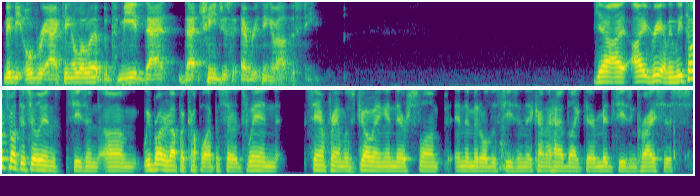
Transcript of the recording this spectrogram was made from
maybe overreacting a little bit, but to me that that changes everything about this team. Yeah, I, I agree. I mean, we talked about this earlier in the season. Um, we brought it up a couple episodes when San Fran was going in their slump in the middle of the season. They kind of had like their midseason crisis.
